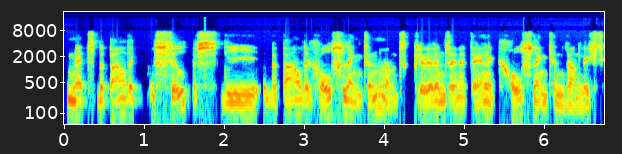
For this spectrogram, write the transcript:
met bepaalde filters die bepaalde golflengten, want kleuren zijn uiteindelijk golflengten van licht,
